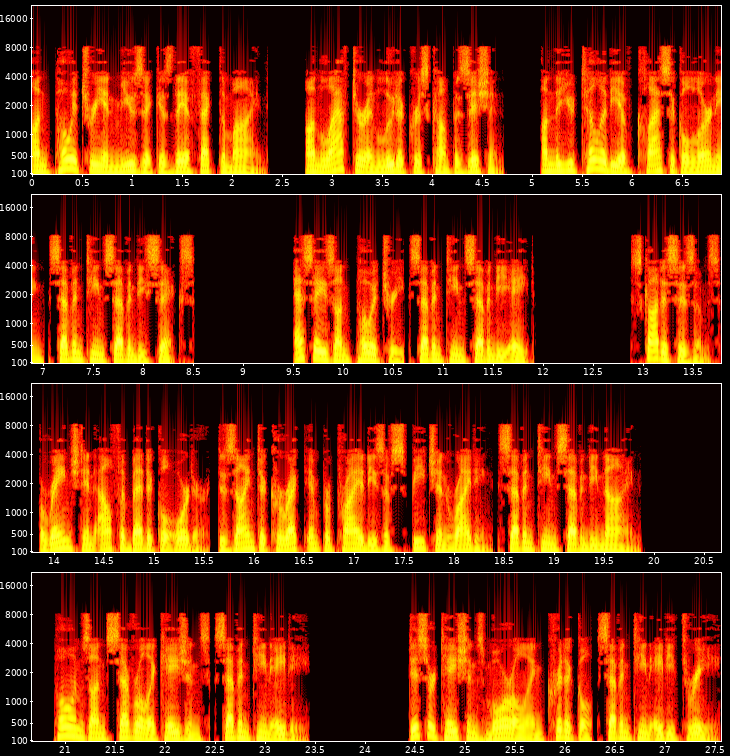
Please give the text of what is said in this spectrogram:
On poetry and music as they affect the mind. On laughter and ludicrous composition. On the utility of classical learning 1776. Essays on Poetry 1778. Scotticisms, arranged in alphabetical order, designed to correct improprieties of speech and writing 1779. Poems on several occasions 1780. Dissertations moral and critical 1783.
